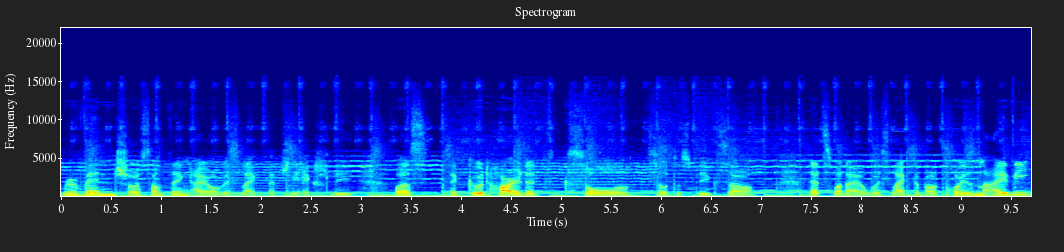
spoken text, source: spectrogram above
revenge or something. I always like that she actually was a good-hearted soul, so to speak. So that's what I always liked about Poison Ivy.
